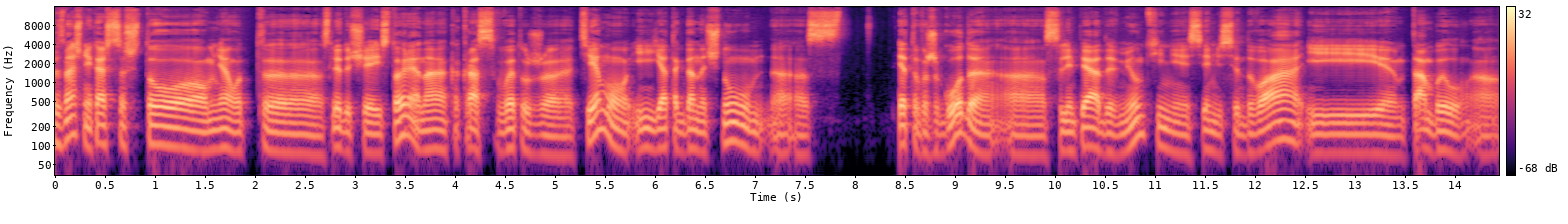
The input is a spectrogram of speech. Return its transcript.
Ты знаешь, мне кажется, что у меня вот э, следующая история, она как раз в эту же тему, и я тогда начну э, с этого же года, э, с Олимпиады в Мюнхене, 72, и там был э,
